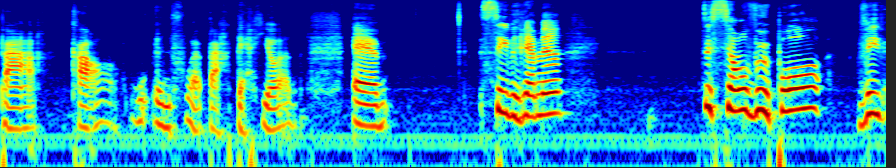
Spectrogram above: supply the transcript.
par quart ou une fois par période. c'est vraiment, si on ne veut pas vivre,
